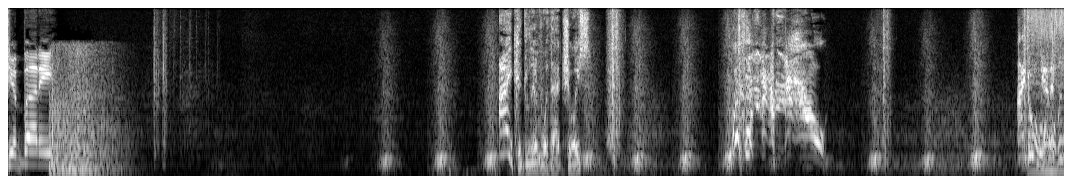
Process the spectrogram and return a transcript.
You, buddy. I could live with that choice. I don't get it.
